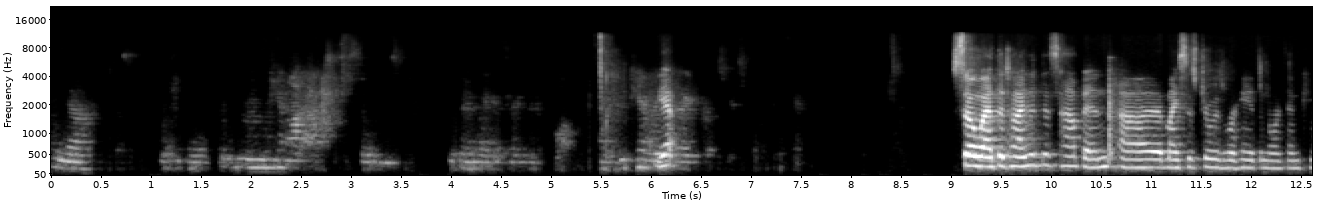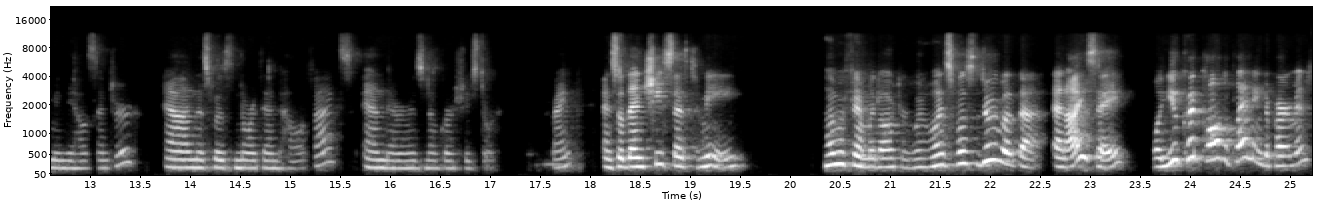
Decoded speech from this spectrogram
Yeah. Cannot access facilities within like a three minute block. You can't. Yep. So at the time that this happened, uh, my sister was working at the North End Community Health Center. And this was North End Halifax, and there was no grocery store, right? And so then she says to me, I'm a family doctor. What am I supposed to do about that? And I say, well, you could call the planning department.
